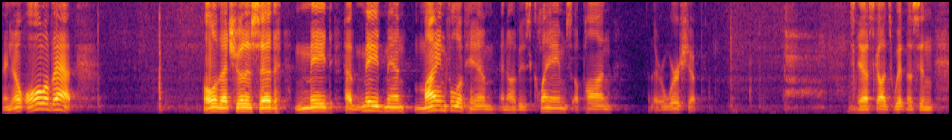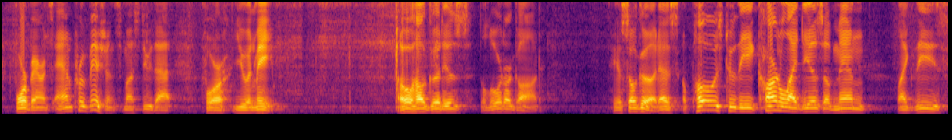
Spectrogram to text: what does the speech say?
And you know, all of that, all of that should have said, made, have made men mindful of him and of his claims upon their worship. Yes, God's witness in forbearance and provisions must do that for you and me. Oh, how good is the Lord our God! He is so good, as opposed to the carnal ideas of men like these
